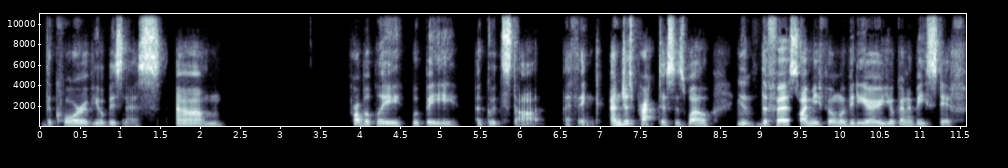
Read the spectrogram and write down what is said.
the core of your business um, probably would be a good start. I think, and just practice as well. Mm. The first time you film a video, you're going to be stiff.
